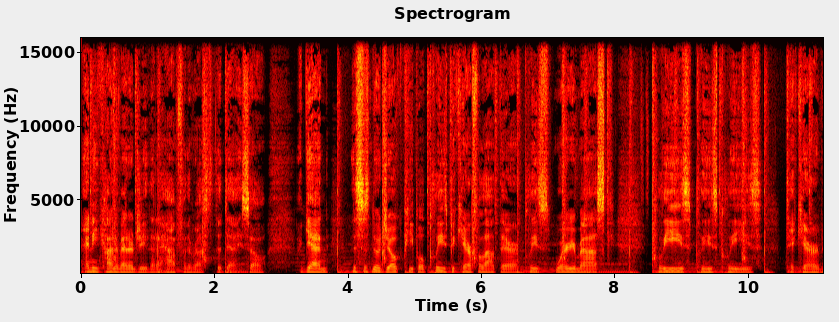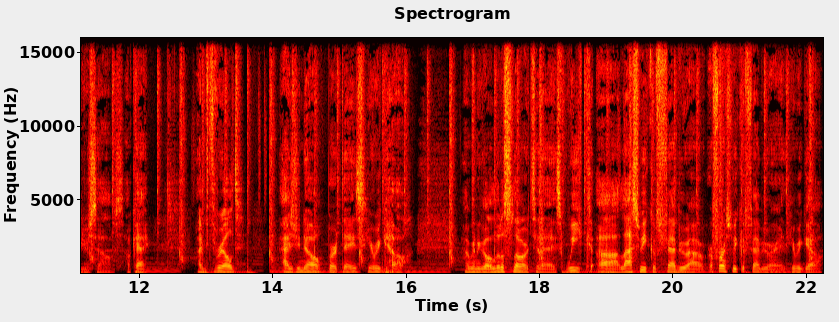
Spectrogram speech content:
any kind of energy that I have for the rest of the day. So, again, this is no joke, people. Please be careful out there. Please wear your mask. Please, please, please take care of yourselves. Okay. I'm thrilled. As you know, birthdays, here we go. I'm going to go a little slower today. It's week, uh, last week of February, uh, or first week of February. Here we go.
